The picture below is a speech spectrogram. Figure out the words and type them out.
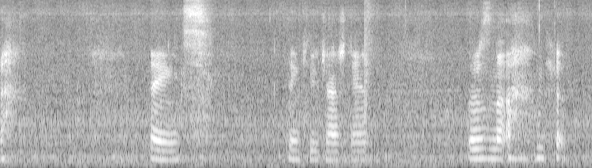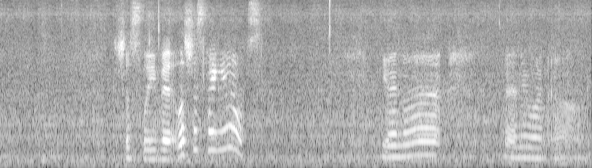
Thanks. Thank you, Josh Dan. There's not. Let's just leave it. Let's just hang out. You're not anyone else.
